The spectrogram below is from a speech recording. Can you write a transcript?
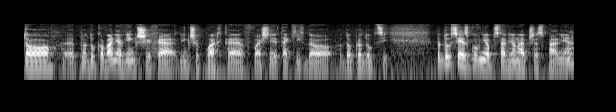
do produkowania większych, większych płacht właśnie takich do, do produkcji. Produkcja jest głównie obstawiona przez panie.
